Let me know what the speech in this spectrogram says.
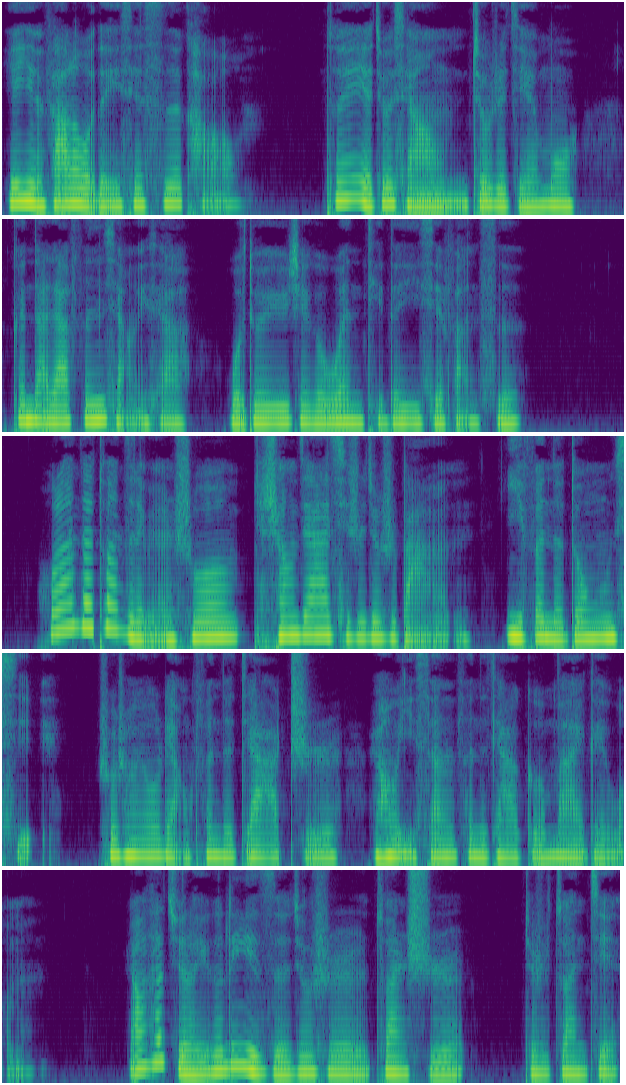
也引发了我的一些思考，所以也就想就着节目跟大家分享一下我对于这个问题的一些反思。胡兰在段子里面说，商家其实就是把一分的东西说成有两分的价值。然后以三分的价格卖给我们。然后他举了一个例子，就是钻石，就是钻戒。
